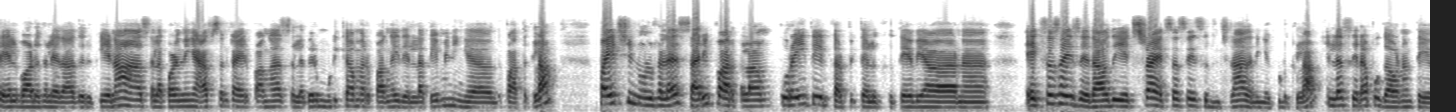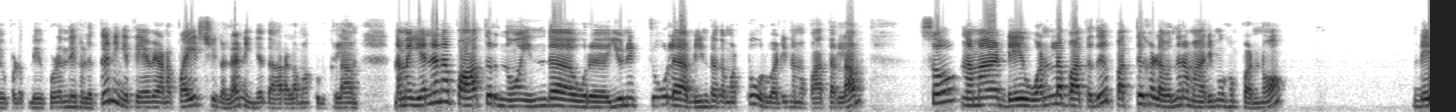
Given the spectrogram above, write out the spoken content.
செயல்பாடுகள் ஏதாவது இருக்கு. ஏன்னா சில குழந்தைங்க ஆப்சென்ட் ஆயிருப்பாங்க சில பேர் முடிக்காமல் இருப்பாங்க. இது எல்லாத்தையுமே நீங்க வந்து பார்த்துக்கலாம் பயிற்சி நூல்களை சரி பார்க்கலாம் குறைதீர் கற்பித்தலுக்கு தேவையான எக்ஸசைஸ் ஏதாவது எக்ஸ்ட்ரா எக்ஸசைஸ் இருந்துச்சுன்னா அதை நீங்கள் கொடுக்கலாம். இல்லை சிறப்பு கவனம் தேவைப்படக்கூடிய குழந்தைகளுக்கு நீங்கள் தேவையான பயிற்சிகளை நீங்கள் தாராளமாக கொடுக்கலாம். நம்ம என்னென்ன பார்த்துருந்தோம் இந்த ஒரு யூனிட் டூவில் அப்படின்றத மட்டும் ஒரு வாட்டி நம்ம பார்த்துடலாம். ஸோ நம்ம டே ஒன்ல பார்த்தது பத்துகளை வந்து நம்ம அறிமுகம் பண்ணோம். டே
